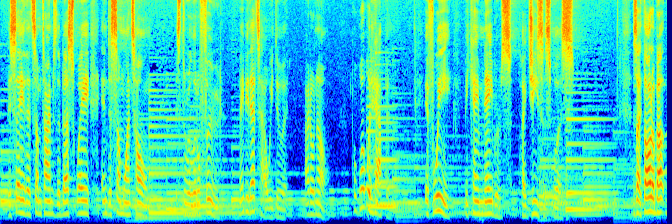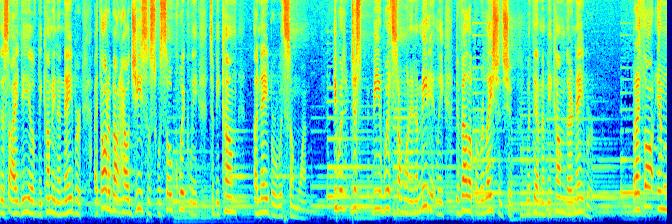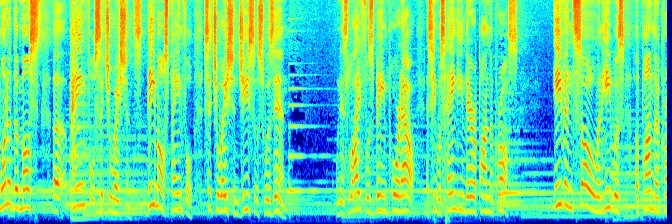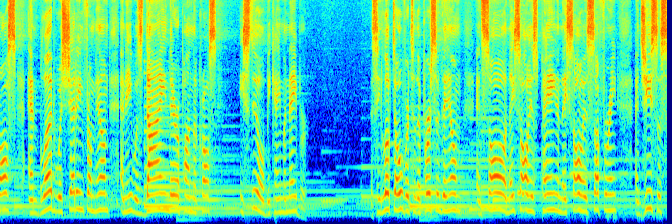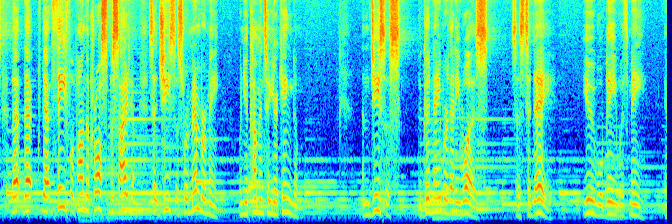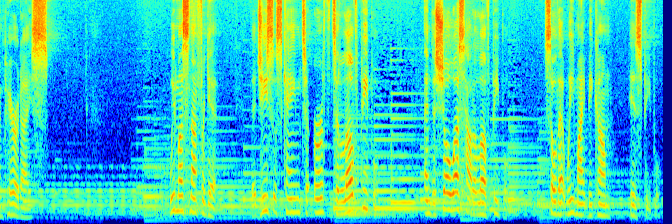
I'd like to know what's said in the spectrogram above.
They say that sometimes the best way into someone's home is through a little food. Maybe that's how we do it. I don't know. But what would happen if we became neighbors like Jesus was. As I thought about this idea of becoming a neighbor, I thought about how Jesus was so quickly to become a neighbor with someone. He would just be with someone and immediately develop a relationship with them and become their neighbor. But I thought in one of the most uh, painful situations, the most painful situation Jesus was in, when his life was being poured out as he was hanging there upon the cross, even so, when he was upon the cross and blood was shedding from him and he was dying there upon the cross, he still became a neighbor. As he looked over to the person to him and saw, and they saw his pain and they saw his suffering, and Jesus, that, that, that thief upon the cross beside him, said, Jesus, remember me when you come into your kingdom. And Jesus, the good neighbor that he was, says, Today you will be with me in paradise. We must not forget that Jesus came to earth to love people and to show us how to love people so that we might become his people.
